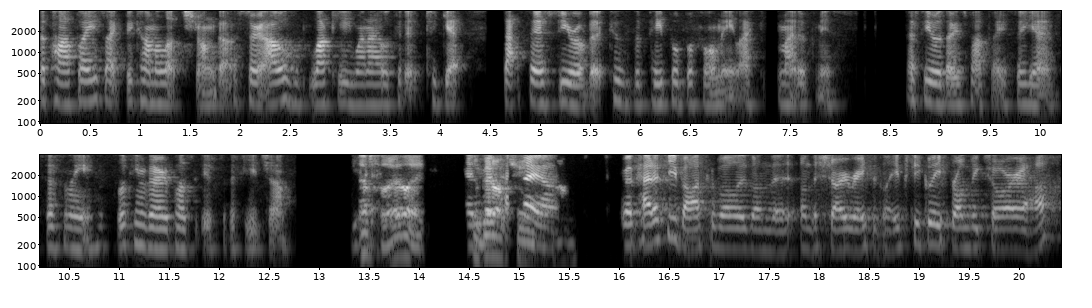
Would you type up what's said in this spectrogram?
the pathways like become a lot stronger. So I was lucky when I look at it to get that first year of it because the people before me like might have missed a few of those pathways. So yeah, it's definitely it's looking very positive for the future. Yeah. Absolutely. And we've had, a, um, we've had a few basketballers on the on the show recently, particularly from Victoria.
